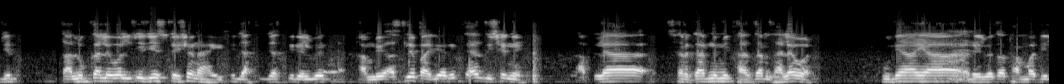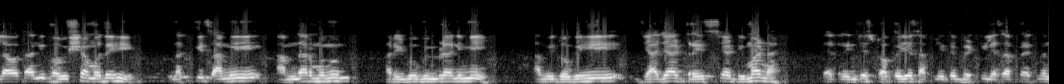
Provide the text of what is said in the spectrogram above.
जे तालुका लेवलचे जे स्टेशन आहे इथे जास्तीत जास्त रेल्वे थांबे असले पाहिजे आणि त्याच दिशेने आपल्या सरकारने मी खासदार झाल्यावर पुण्या या रेल्वेचा थांबा दिला होता आणि भविष्यामध्येही नक्कीच आम्ही आमदार म्हणून हरिभाऊ बिंबळे आणि मी आम्ही दोघेही ज्या ज्या ट्रेन्सच्या डिमांड आहे त्या ट्रेनचे स्टॉपेजेस आपल्या इथे भेटतील याचा प्रयत्न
